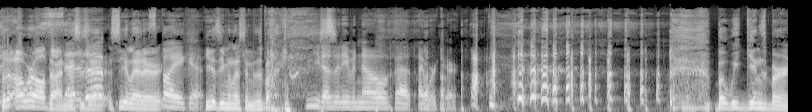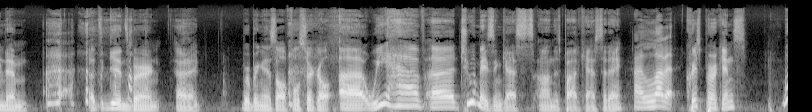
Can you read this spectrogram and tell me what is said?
But oh, we're all done. Set this it is up. it. See you later. Spike it. He doesn't even listen to this podcast. He doesn't even know that I work here. but we Ginsburned him. That's a Ginsburn. All right. We're bringing this all full circle. Uh, we have uh, two amazing guests on this podcast today. I love it. Chris Perkins. Woo!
